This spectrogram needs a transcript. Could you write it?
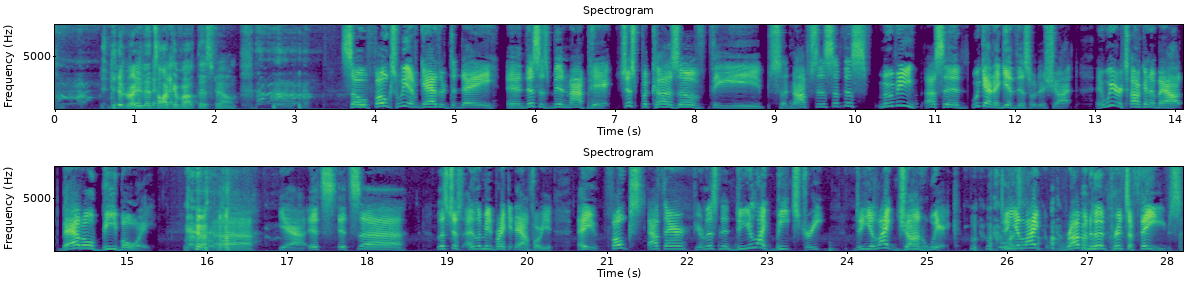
Get ready to talk about this film. So, folks, we have gathered today, and this has been my pick just because of the synopsis of this movie. I said, we got to give this one a shot. And we are talking about Battle B Boy. uh, yeah, it's, it's, uh, let's just, uh, let me break it down for you. Hey, folks out there, if you're listening, do you like Beat Street? Do you like John Wick? Do you like Robin Hood, Prince of Thieves?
